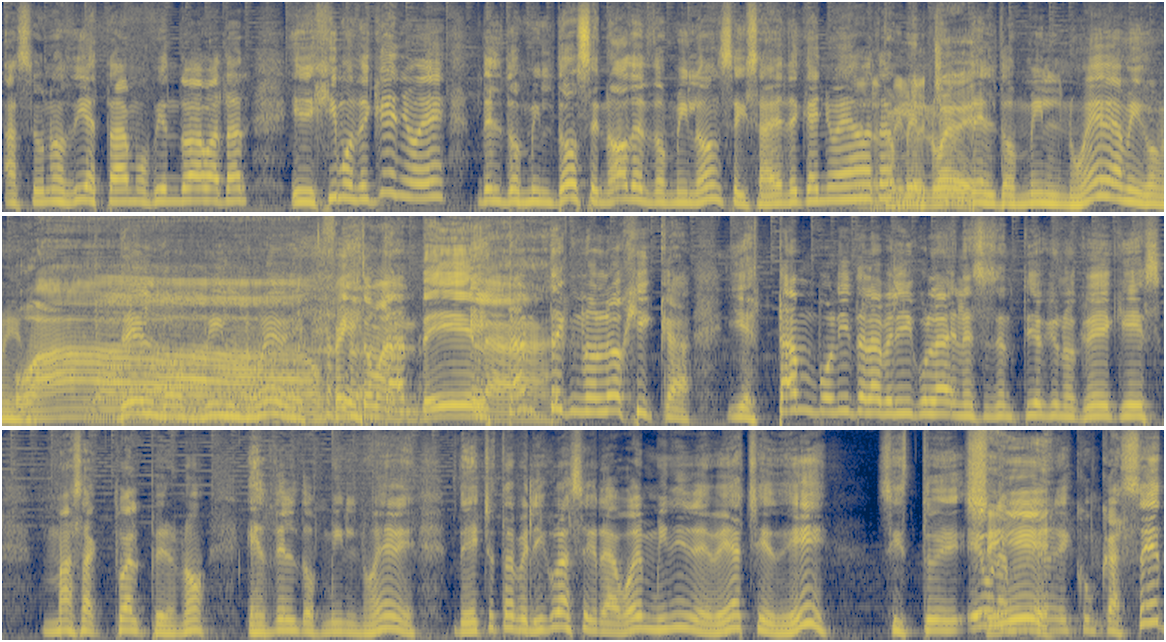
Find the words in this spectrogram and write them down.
hace unos días estábamos viendo Avatar y dijimos, ¿de qué año es? Del 2012, no, del 2011. ¿Y sabes de qué año es Del Avatar? 2009. Del 2009, amigo mío. ¡Wow! Del 2009. Efecto Es tan- Mandela. Es tan tecnológica y es tan bonita la película en ese sentido que uno cree que es más actual, pero no, es del 2009. De hecho, esta película se grabó en mini de VHD. Si estoy, es Sí. una- es con cassette,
